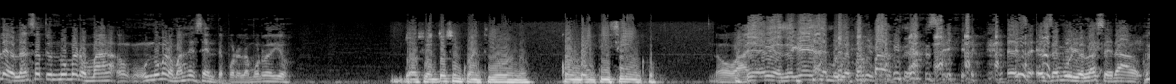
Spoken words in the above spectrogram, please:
Leo, lánzate un número más, un número más decente, por el amor de Dios. 251 con 25. No vale. Sí, ese que se murió por parte. Sí, ese, ese murió lacerado.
